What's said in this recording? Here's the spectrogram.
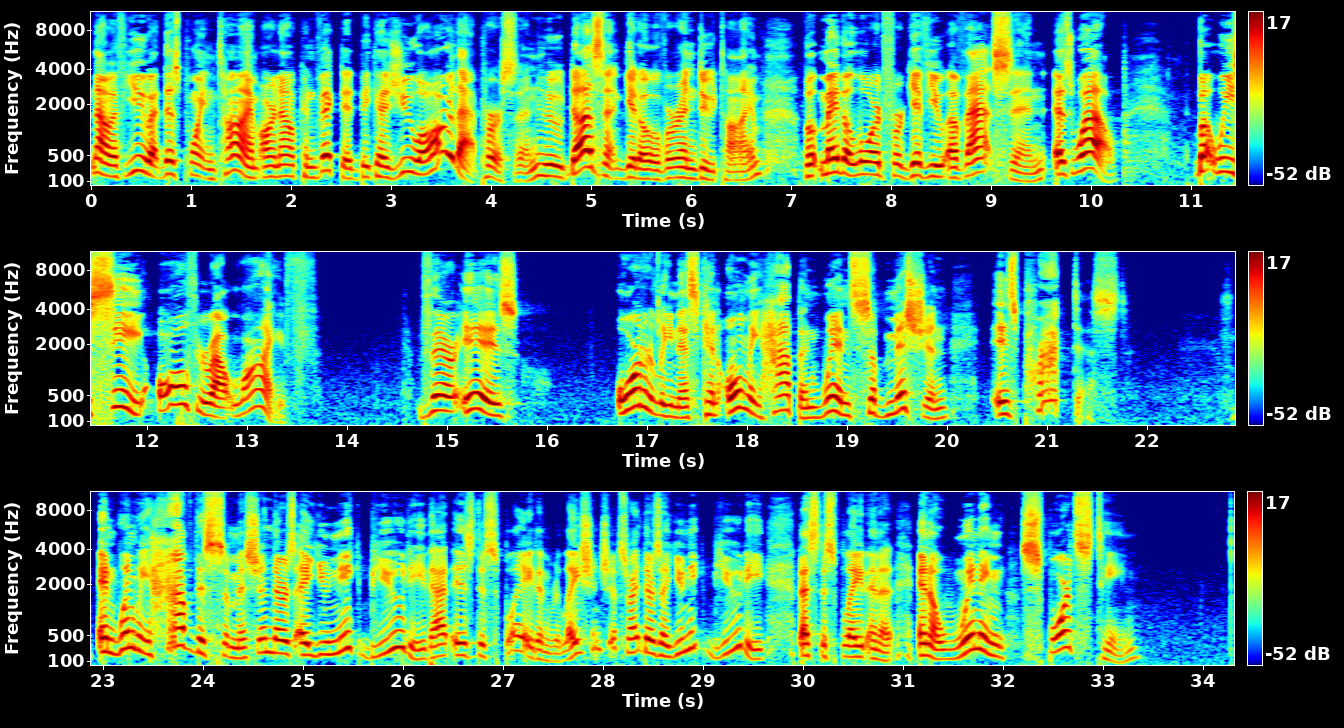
Now, if you at this point in time are now convicted because you are that person who doesn't get over in due time, but may the Lord forgive you of that sin as well. But we see all throughout life, there is orderliness can only happen when submission is practiced. And when we have this submission, there's a unique beauty that is displayed in relationships, right? There's a unique beauty that's displayed in a, in a winning sports team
